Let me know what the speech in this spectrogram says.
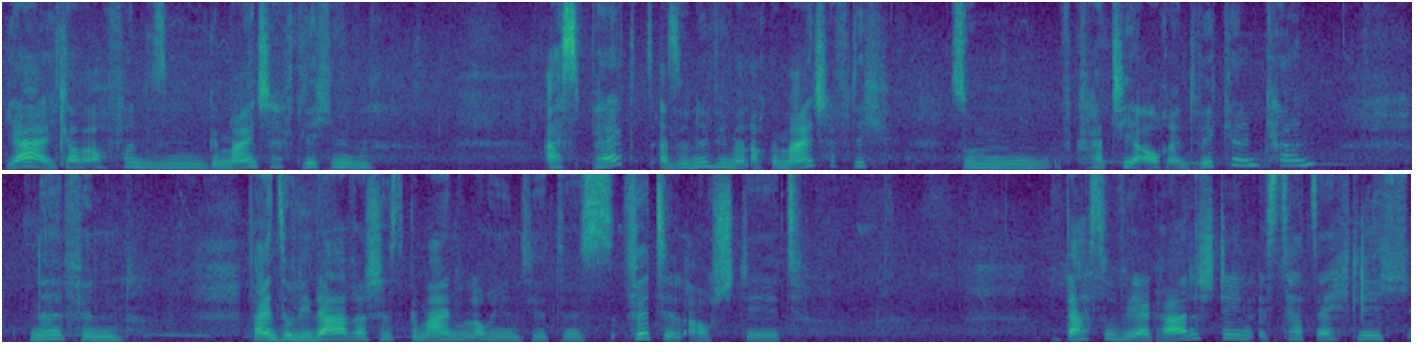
Ja, ich glaube auch von diesem gemeinschaftlichen Aspekt, also ne, wie man auch gemeinschaftlich so ein Quartier auch entwickeln kann. Ne, für ein für ein solidarisches, gemeinwohlorientiertes Viertel auch steht. Das, wo wir ja gerade stehen, ist tatsächlich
